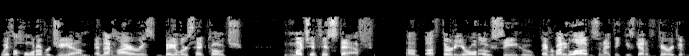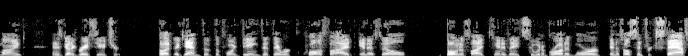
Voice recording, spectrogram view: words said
with a holdover GM, and that hire is Baylor's head coach, much of his staff, a 30 year old OC who everybody loves, and I think he's got a very good mind and has got a great future. But again, the, the point being that there were qualified NFL bona fide candidates who would have brought a more NFL centric staff.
